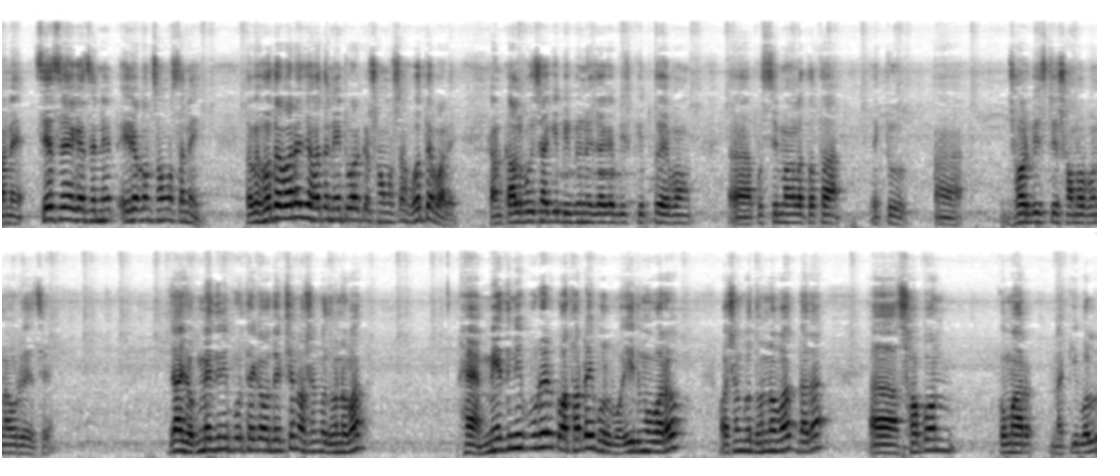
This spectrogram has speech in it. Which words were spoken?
মানে শেষ হয়ে গেছে নেট এইরকম সমস্যা নেই। তবে হতে পারে যে হয়তো নেটওয়ার্কের সমস্যা হতে পারে, কারণ কালবৈশাখী বিভিন্ন জায়গায় বিক্ষিপ্ত এবং পশ্চিমবাংলা তথা একটু ঝড় বৃষ্টির সম্ভাবনাও রয়েছে। যাই হোক, মেদিনীপুর থেকেও দেখছেন, অসংখ্য ধন্যবাদ। হ্যাঁ মেদিনীপুরের কথাটাই বলব, ঈদ মোবারক, অসংখ্য ধন্যবাদ, দাদা। স্বপন কুমার না কি বলল?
